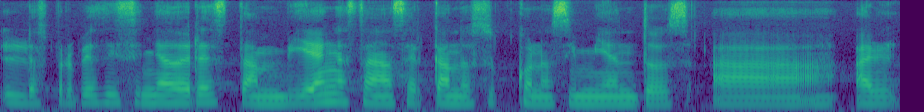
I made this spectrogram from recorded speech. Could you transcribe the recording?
los propios diseñadores también están acercando sus conocimientos al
